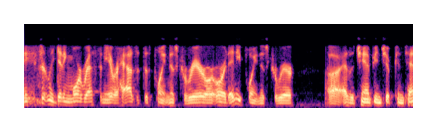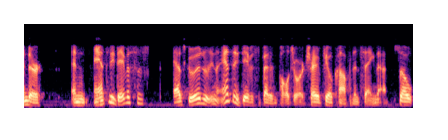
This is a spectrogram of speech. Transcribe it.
he's certainly getting more rest than he ever has at this point in his career or, or at any point in his career uh, as a championship contender. And Anthony Davis is as good. You know, Anthony Davis is better than Paul George. I feel confident saying that. So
